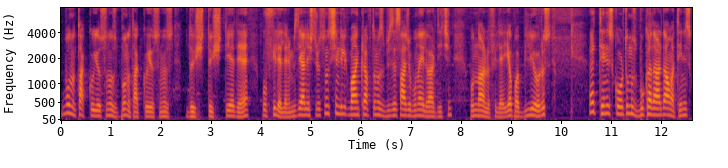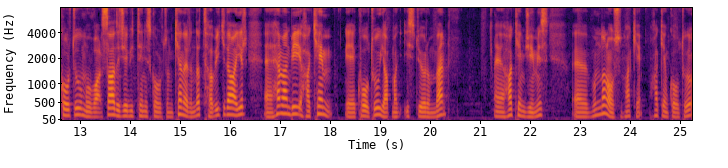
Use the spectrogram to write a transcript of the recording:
bunu tak koyuyorsunuz, bunu tak koyuyorsunuz dış dış diye de bu filelerimizi yerleştiriyorsunuz. Şimdilik Minecraft'ımız bize sadece buna el verdiği için bunlarla file yapabiliyoruz. Evet tenis kortumuz bu kadardı ama tenis kortu mu var? Sadece bir tenis kortunun kenarında tabii ki de hayır. Ee, hemen bir hakem e, koltuğu yapmak istiyorum ben. E, hakemciğimiz e, bundan olsun hakem hakem koltuğu.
